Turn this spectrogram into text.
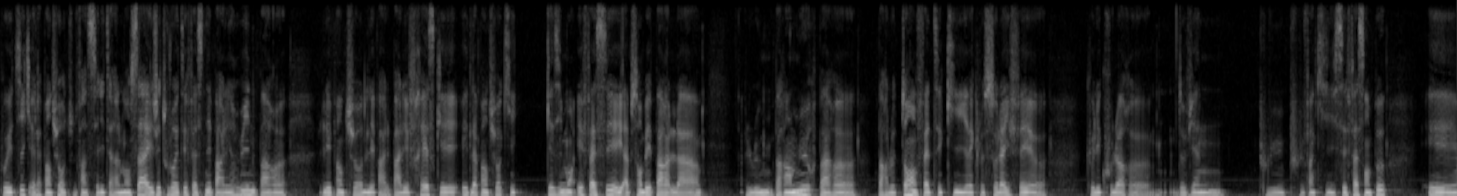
poétique. Et la peinture, c'est littéralement ça. Et j'ai toujours été fascinée par les ruines, par euh, les peintures, les, par, les fresques et, de la peinture qui est quasiment effacée et absorbée par, la, le, par un mur, par, euh, par le temps, en fait, et qui, avec le soleil, fait que les couleurs deviennent plus. plus enfin, qui s'effacent un peu. Et,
